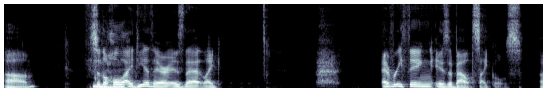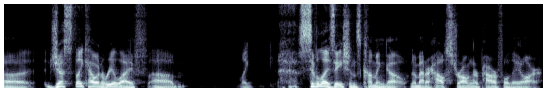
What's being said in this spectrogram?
Um, so the whole idea there is that like everything is about cycles. Uh, just like how in real life, um, like civilizations come and go, no matter how strong or powerful they are.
